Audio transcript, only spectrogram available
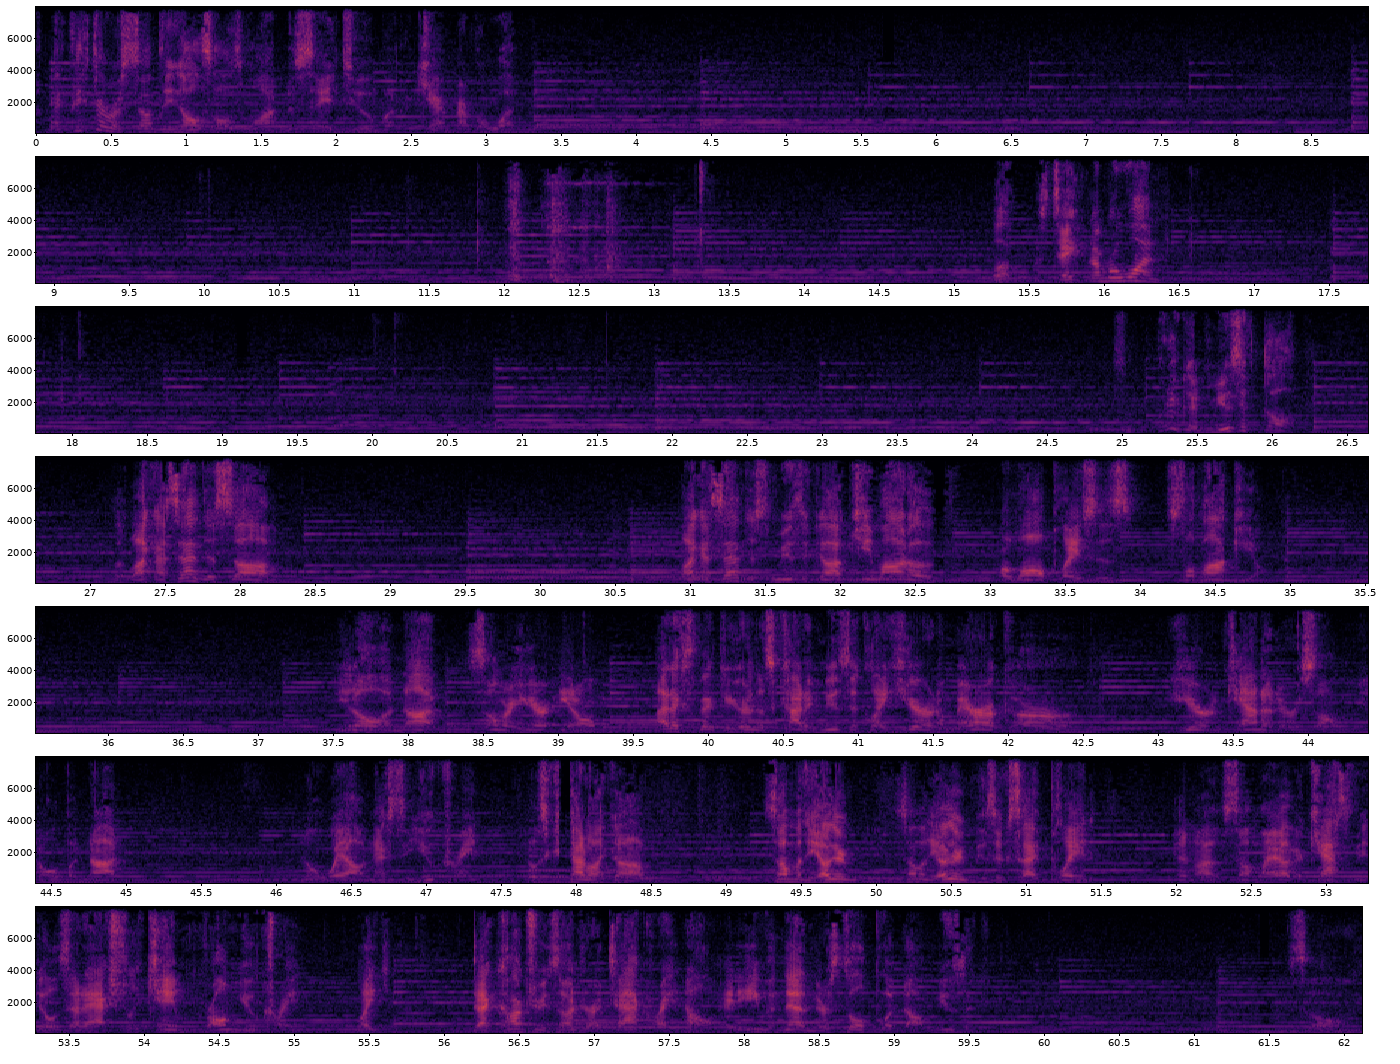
I think there was something else I was wanting to say too, but I can't remember what. Mistake number one. Some pretty good music though. But like I said, this um like I said, this music uh, came out of of all places, Slovakia. You know, and not somewhere here, you know, I'd expect to hear this kind of music like here in America or here in Canada or something, you know, but not way out next to Ukraine. It was kind of like um, some of the other some of the other musics I played in uh, some of my other cast videos that actually came from Ukraine. Like that country is under attack right now, and even then they're still putting out music. So.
